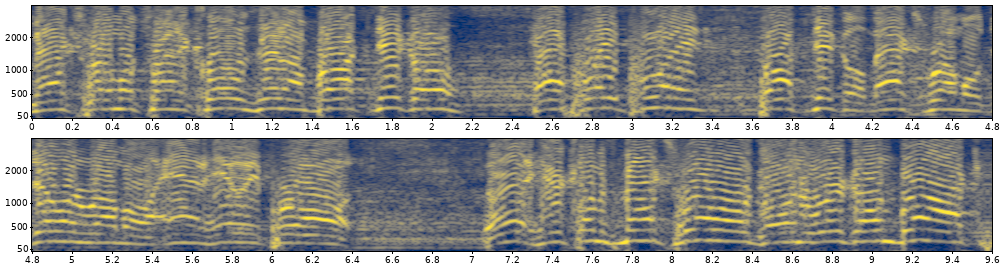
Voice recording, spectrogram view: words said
Max Rummel trying to close in on Brock Nickel. Halfway point, Brock Nickel, Max Rummel, Dylan Rummel, and Haley Peralt. But here comes Max Rummel going to work on Brock.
